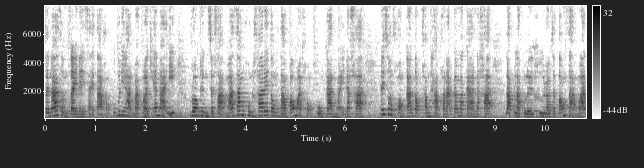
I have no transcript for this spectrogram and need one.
จะน่าสนใจในสายตาของผู้บริหารมากน้อยแค่ไหน รวมถึงจะสามารถสร้างคุณค่าได้ตรงตามเป้าหมายของโครงการไหมนะคะ ในส่วนของการตอบคำถามคณะกรรมการนะคะ หลักๆ เลยคือเราจะต้องสามารถ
